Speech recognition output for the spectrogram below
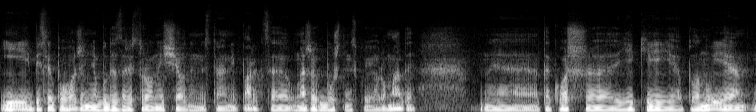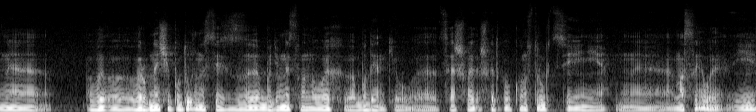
І після погодження буде зареєстрований ще один індустріальний парк. Це в межах Буштинської громади, е, також е, який планує е, виробничі потужності з будівництва нових е, будинків. Е, Це швид- швидкоконструкційні е, масиви, і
